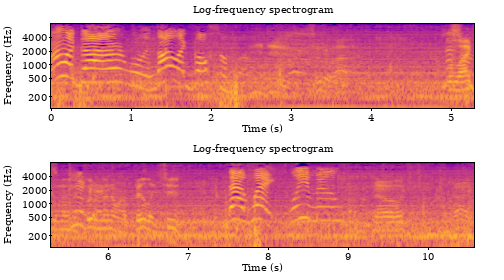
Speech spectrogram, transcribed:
I like the other one. I like both of them. You do. So do I. This I like one's them when we bigger. put them in our belly, too. Dad, wait. Will you move? No. All right.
